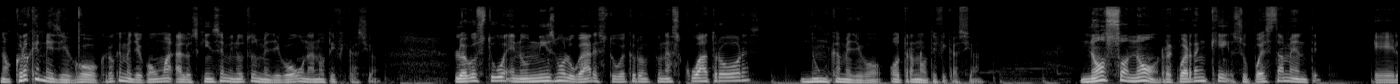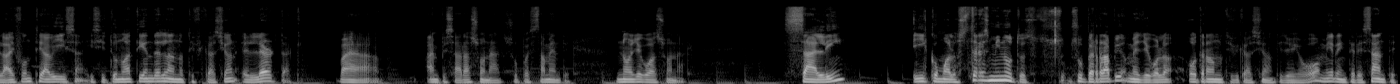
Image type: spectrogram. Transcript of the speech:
no, creo que me llegó, creo que me llegó a los 15 minutos me llegó una notificación. Luego estuve en un mismo lugar, estuve creo que unas 4 horas, nunca me llegó otra notificación. No sonó, recuerden que supuestamente el iPhone te avisa y si tú no atiendes la notificación, el AirTag va a empezar a sonar, supuestamente. No llegó a sonar. Salí y como a los 3 minutos, súper rápido, me llegó la otra notificación que yo digo, oh, mira, interesante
